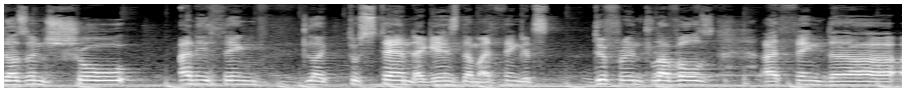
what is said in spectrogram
doesn't show anything like to stand against them. I think it's different levels. I think the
